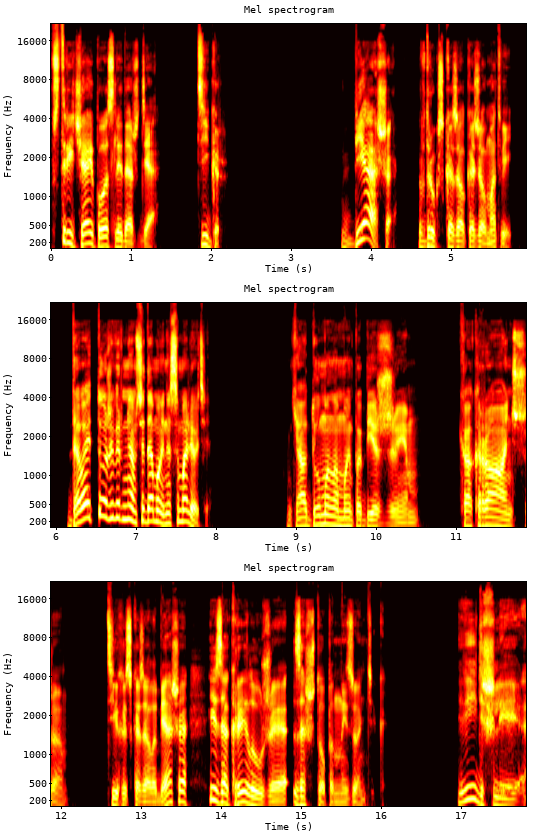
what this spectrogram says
встречай после дождя. Тигр». «Бяша!» Вдруг сказал козел Матвей. Давай тоже вернемся домой на самолете. Я думала, мы побежим. Как раньше, тихо сказала Бяша и закрыла уже заштопанный зонтик. Видишь ли,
